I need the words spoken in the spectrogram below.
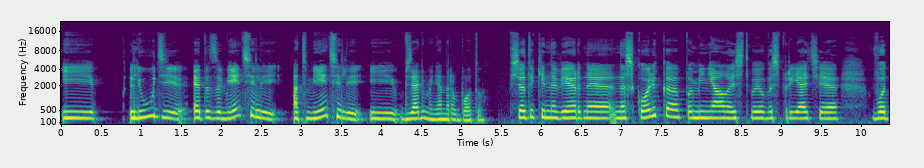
и люди это заметили, отметили и взяли меня на работу. Все-таки, наверное, насколько поменялось твое восприятие вот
